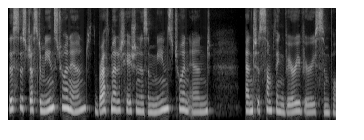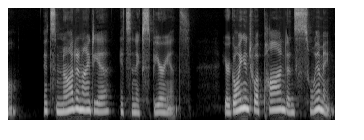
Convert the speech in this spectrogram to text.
This is just a means to an end. The breath meditation is a means to an end and to something very, very simple. It's not an idea, it's an experience. You're going into a pond and swimming,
